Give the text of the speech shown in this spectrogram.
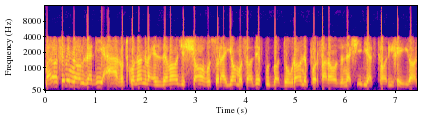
مراسم نامزدی عقد کنان و ازدواج شاه و سریا مصادف بود با دوران پرفراز و نشیبی از تاریخ ایران.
